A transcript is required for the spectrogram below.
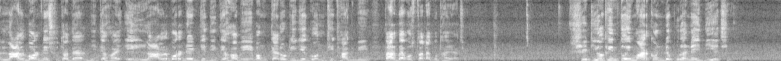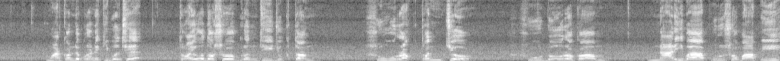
লাল বর্ণের সুতা দিতে হয়। এই লাল বর্ণের যে দিতে হবে এবং তেরোটি যে গ্রন্থি থাকবে, তার ব্যবস্থাটা কোথায় আছে? সেটিও কিন্তু ওই মার্কণ্ড পুরাণেই দিয়েছে। মার্কণ্ড পুরাণে কি বলছে? ত্রয়োদশ গ্রন্থি যুক্তং, সুরক্তঞ্চ, সুডোরকম, নারী বা পুরুষ বাপি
